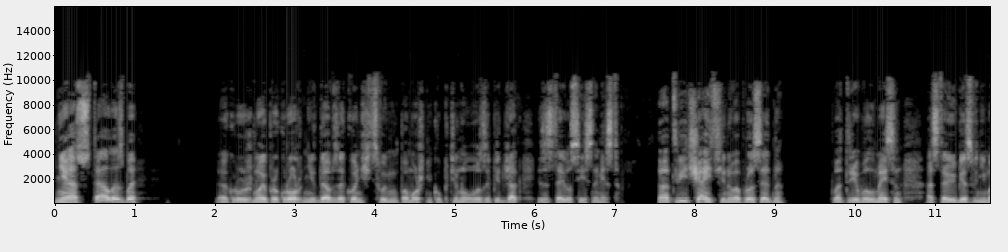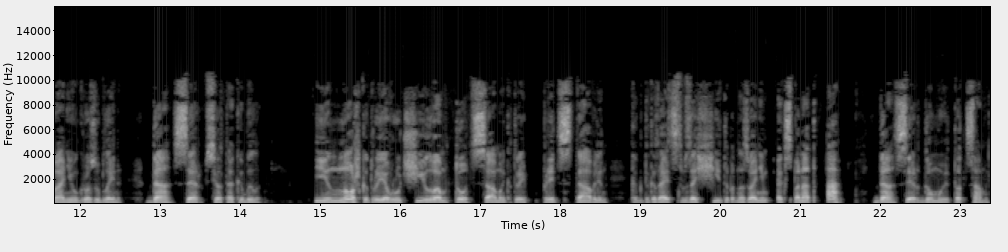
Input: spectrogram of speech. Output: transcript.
не осталось бы... Окружной прокурор, не дав закончить своему помощнику, потянул его за пиджак и заставил сесть на место. — Отвечайте на вопрос, Эдна. — потребовал Мейсон, оставив без внимания угрозу Блейна. — Да, сэр, все так и было. И нож, который я вручил вам, тот самый, который представлен как доказательство защиты под названием «Экспонат А». Да, сэр, думаю, тот самый.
